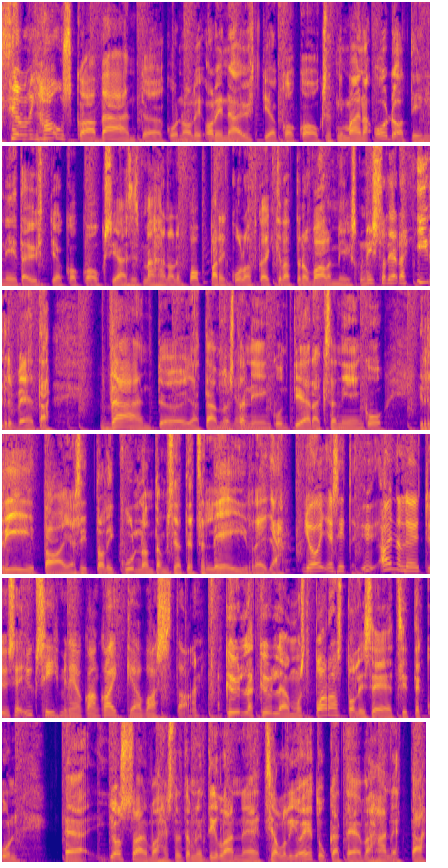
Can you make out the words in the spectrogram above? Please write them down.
siellä oli hauskaa vääntöä, kun oli, oli nämä yhtiökokoukset, niin mä aina odotin niitä yhtiökokouksia, siis mähän olin popparikulot kaikki laittanut valmiiksi, kun niissä oli aina hirveätä vääntöä ja tämmöistä Niin niin kuin, tiedäksä, niin kuin riitaa ja sitten oli kunnon tämmöisiä, tiedätkö, leirejä. Joo, ja sitten aina löytyy se yksi ihminen, joka on kaikkea vastaan. Kyllä, kyllä. Ja musta parasta oli se, että sitten kun jossain vaiheessa oli tämmöinen tilanne, että siellä oli jo etukäteen vähän, että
